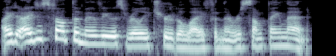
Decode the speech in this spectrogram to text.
I, I just felt the movie was really true to life, and there was something that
